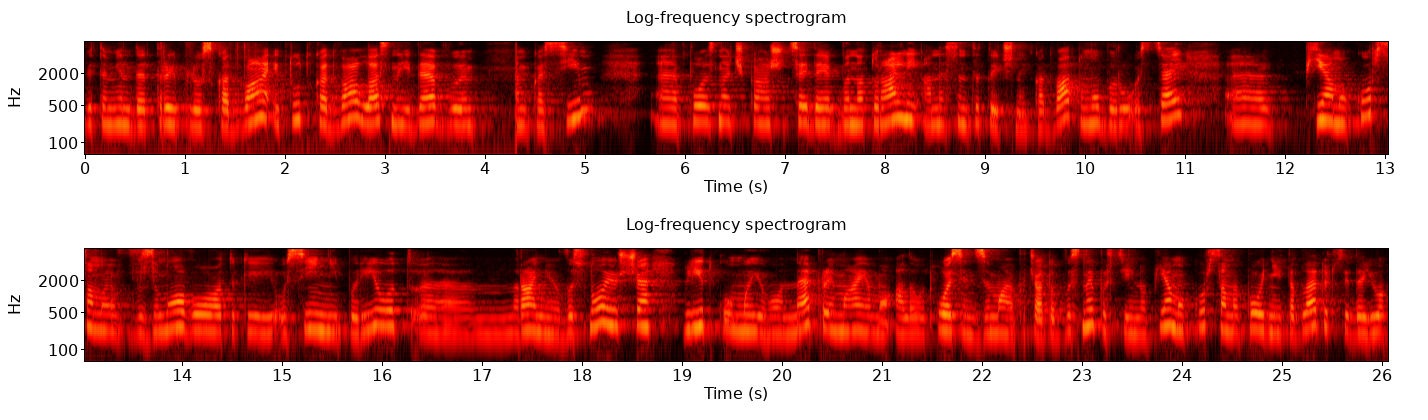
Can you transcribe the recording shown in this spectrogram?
вітамін Д3 плюс К2. І тут К2, власне, йде в МК7 е, позначка, що це йде якби натуральний, а не синтетичний К2, тому беру ось цей. П'ємо курсами в зимово такий осінній період, е, ранньою весною ще влітку ми його не приймаємо, але от осінь, зима, початок весни постійно п'ємо курсами по одній таблеточці даю.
